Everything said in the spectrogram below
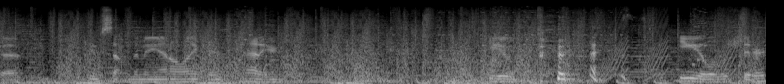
To do something to me. I don't like it. Get out of here. You. you little shitter.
